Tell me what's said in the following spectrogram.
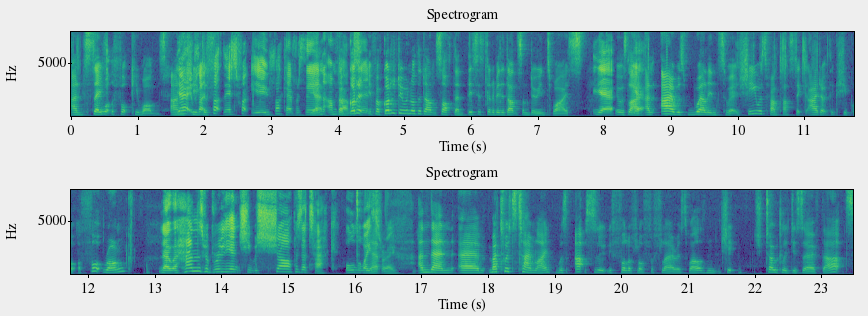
and say what the fuck you want." And yeah, it she was like, just fuck this, fuck you, fuck everything, yeah. I'm if I've got to if I've got to do another dance off, then this is going to be the dance I'm doing twice. yeah. It was like, yeah. and I was well into it. She was fantastic. I don't think she put a foot wrong. No, her hands were brilliant. She was sharp as a tack all the way Yeah. through. And then um, my Twitter timeline was absolutely full of love for Fleur as well, and she she totally deserved that.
